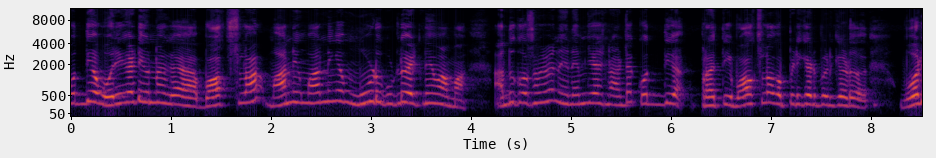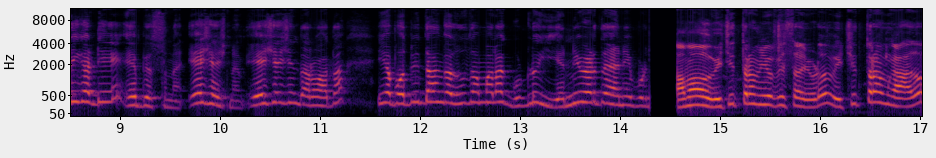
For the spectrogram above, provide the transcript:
కొద్దిగా వరిగడ్డి ఉన్న బాక్స్లో మార్నింగ్ మార్నింగే మూడు గుడ్లు పెట్టినామమ్మ అందుకోసమే నేను ఏం చేసిన అంటే కొద్దిగా ప్రతి బాక్స్లో ఒక పిడికెడు పిడికెడు వరిగడ్డి వేపిస్తున్నాయి వేసేసినాం. వేసేసిన తర్వాత ఇక పొద్దుద్దాంగా చూద్దాం మళ్ళీ గుడ్లు ఎన్ని పెడతాయని ఇప్పుడు అమ్మ విచిత్రం చూపిస్తా చూడు. విచిత్రం కాదు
